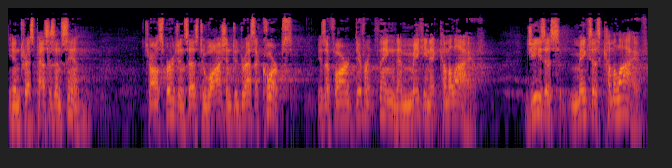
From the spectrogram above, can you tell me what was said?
in trespasses and sin. Charles Spurgeon says to wash and to dress a corpse is a far different thing than making it come alive. Jesus makes us come alive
